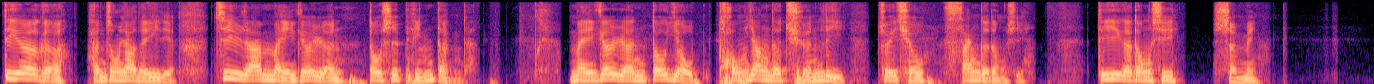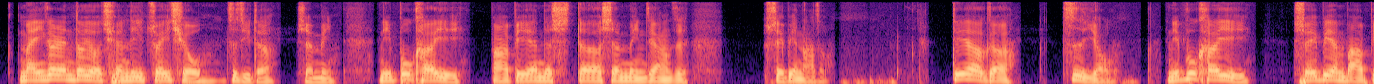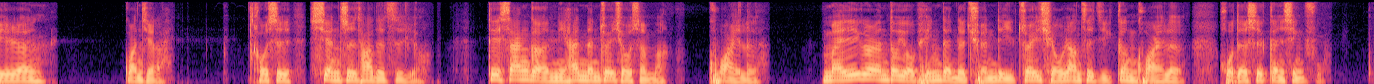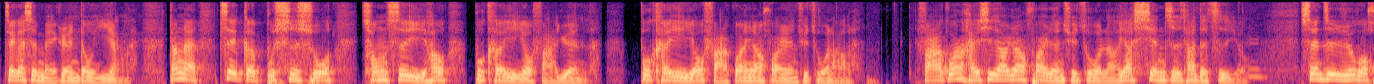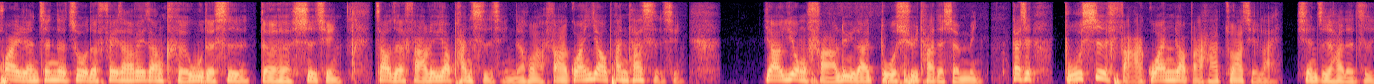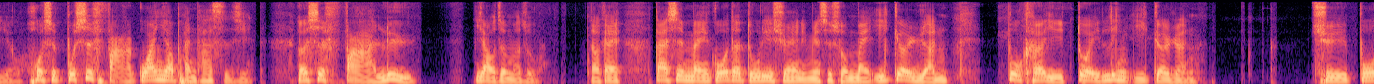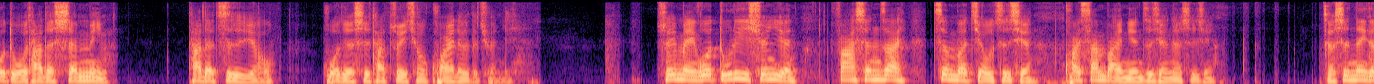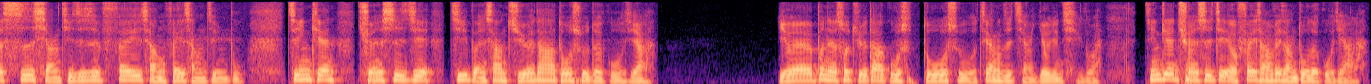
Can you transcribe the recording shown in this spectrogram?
第二个很重要的一点，既然每个人都是平等的，每个人都有同样的权利追求三个东西。第一个东西，生命，每个人都有权利追求自己的。生命，你不可以把别人的的生命这样子随便拿走。第二个，自由，你不可以随便把别人关起来，或是限制他的自由。第三个，你还能追求什么？快乐。每一个人都有平等的权利，追求让自己更快乐，或者是更幸福。这个是每个人都一样的。当然，这个不是说从此以后不可以有法院了，不可以有法官让坏人去坐牢了。法官还是要让坏人去坐牢，要限制他的自由。甚至如果坏人真的做的非常非常可恶的事的事情，照着法律要判死刑的话，法官要判他死刑，要用法律来夺去他的生命。但是不是法官要把他抓起来？限制他的自由，或是不是法官要判他死刑，而是法律要这么做。OK，但是美国的独立宣言里面是说，每一个人不可以对另一个人去剥夺他的生命、他的自由，或者是他追求快乐的权利。所以，美国独立宣言发生在这么久之前，快三百年之前的事情。可是那个思想其实是非常非常进步。今天全世界基本上绝大多数的国家，也不能说绝大多数，这样子讲有点奇怪。今天全世界有非常非常多的国家了，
